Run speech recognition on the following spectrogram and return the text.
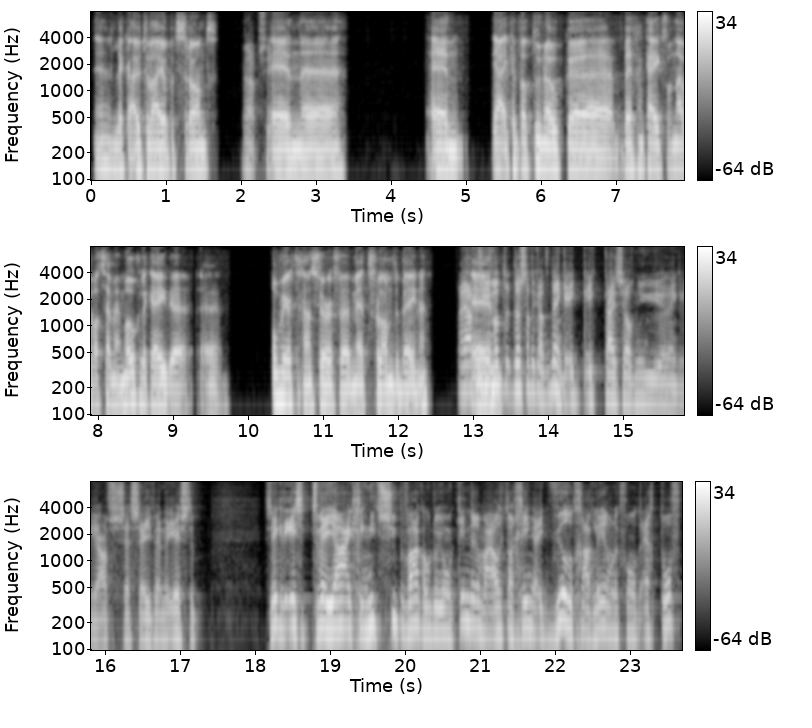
Hè? Lekker uit te waaien op het strand. Ja, precies. En, uh, en ja, ik heb dat toen ook uh, ben gaan kijken van nou, wat zijn mijn mogelijkheden uh, om weer te gaan surfen met verlamde benen. Nou ja, precies. En, want daar zat ik aan te denken. Ik, ik kijk zelf nu, denk ik, een jaar of zes, zeven. En de eerste Zeker de eerste twee jaar. Ik ging niet super vaak, ook door jonge kinderen. Maar als ik dan ging, ik wilde het graag leren, want ik vond het echt tof.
